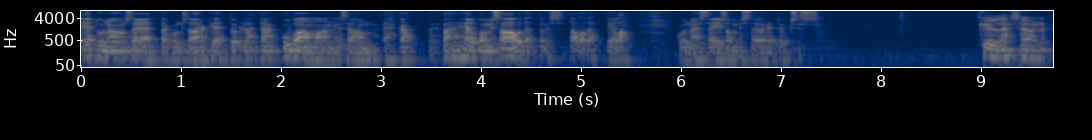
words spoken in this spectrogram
etuna on se, että kun se arkkitehtuuri lähdetään kuvaamaan, niin se on ehkä vähän helpommin saavutettavissa tavoitetila kuin näissä isommissa yrityksissä. Kyllä, se on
